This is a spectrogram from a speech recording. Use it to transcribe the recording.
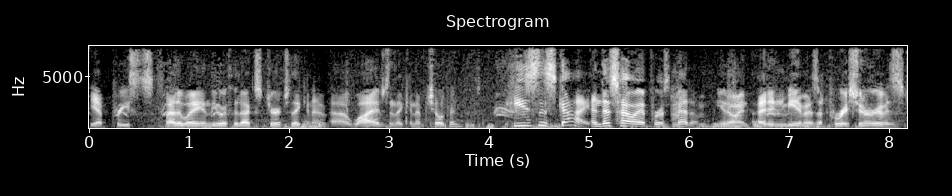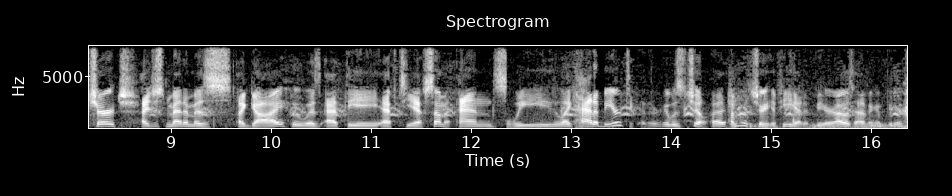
Yeah, priests, by the way, in the Orthodox Church, they can have uh, wives and they can have children. He's this guy, and that's how I first met him. You know, I, I didn't meet him as a parishioner of his church. I just met him as a guy who was at the FTF summit, and we like had a beer together. It was chill. I, I'm not sure if he had a beer. I was having a beer.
